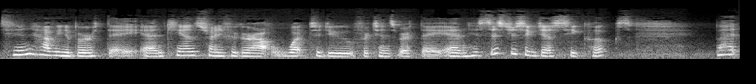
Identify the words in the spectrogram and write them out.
Tin having a birthday, and Can's trying to figure out what to do for Tin's birthday. And his sister suggests he cooks, but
